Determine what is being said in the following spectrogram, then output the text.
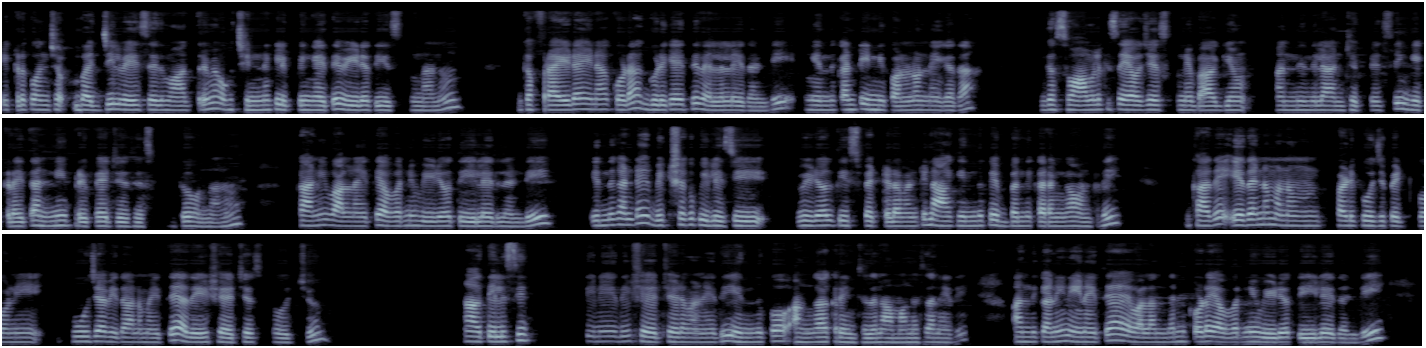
ఇక్కడ కొంచెం బజ్జీలు వేసేది మాత్రమే ఒక చిన్న క్లిప్పింగ్ అయితే వీడియో తీసుకున్నాను. ఇంకా ఫ్రైడే అయినా కూడా గుడికి అయితే వెళ్ళలేదండి. ఎందుకంటే ఇన్ని పనులు ఉన్నాయి కదా. ఇంకా స్వాములకి సేవ చేసుకునే భాగ్యం అందిందిలా అని చెప్పేసి ఇంక ఇక్కడైతే అన్ని ప్రిపేర్ చేసేసుకుంటూ ఉన్నాను. కానీ వాళ్ళనైతే ఎవరిని వీడియో తీయలేదులేండి. ఎందుకంటే భిక్షకు పిలిచి వీడియోలు తీసి పెట్టడం అంటే నాకు ఎందుకు ఇబ్బందికరంగా ఉంటుంది. ఇంకా అదే ఏదైనా మనం పడి పూజ పెట్టుకొని పూజా విధానం అయితే అదే షేర్ చేసుకోవచ్చు. నాకు తెలిసి తినేది షేర్ చేయడం అనేది ఎందుకో అంగాకరించదు నా మనసు అనేది. అందుకని నేనైతే వాళ్ళందరినీ కూడా ఎవరిని వీడియో తీయలేదండి.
